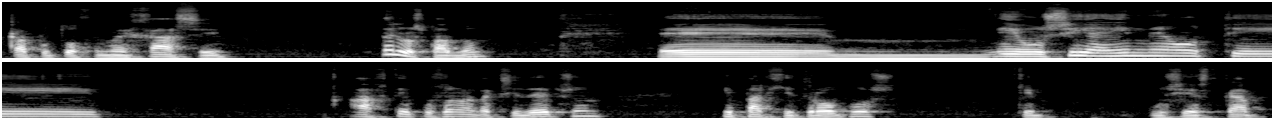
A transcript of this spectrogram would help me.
κάπου το έχουμε χάσει. Τέλος πάντων, ε, η ουσία είναι ότι αυτοί που θέλουν να ταξιδέψουν, υπάρχει τρόπος, και ουσιαστικά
